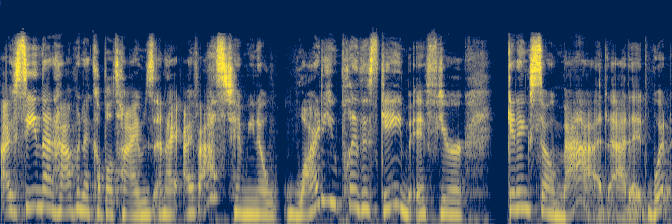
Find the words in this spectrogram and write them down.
I've seen that happen a couple times. And I, I've asked him, you know, why do you play this game if you're getting so mad at it? What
